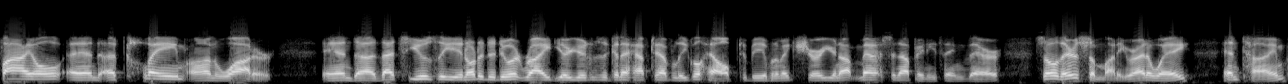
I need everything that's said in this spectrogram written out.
file and a claim on water. And uh, that's usually, in order to do it right, you're usually going to have to have legal help to be able to make sure you're not messing up anything there. So there's some money right away and time.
